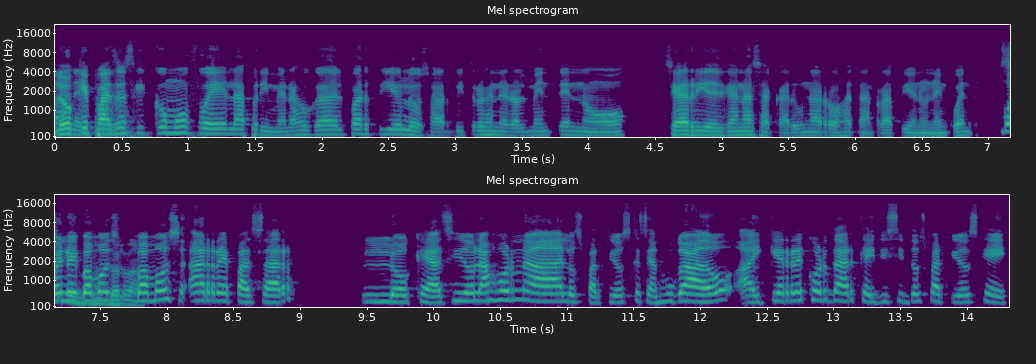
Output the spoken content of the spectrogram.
Lo en que pasa palo. es que como fue la primera jugada del partido, los árbitros generalmente no se arriesgan a sacar una roja tan rápido en un encuentro. Bueno, Sí, y vamos, a repasar lo que ha sido la jornada, los partidos que se han jugado. Hay que recordar que hay distintos partidos que,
